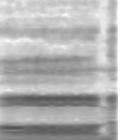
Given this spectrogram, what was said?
Amen.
